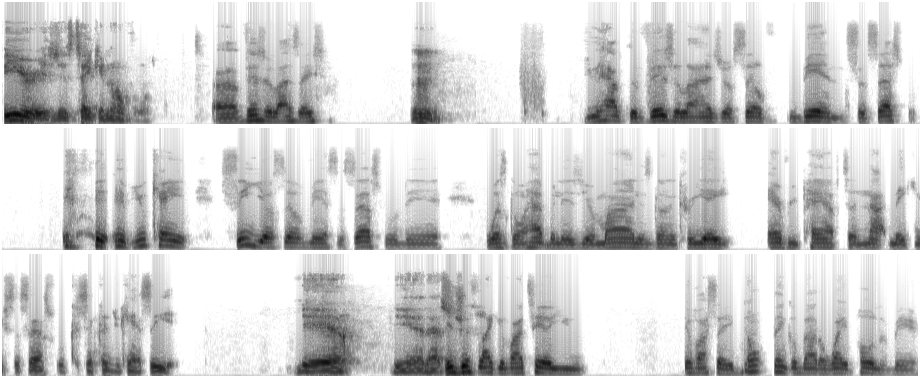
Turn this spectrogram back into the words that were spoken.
fear is just taking over Uh, visualization. Mm. You have to visualize yourself being successful. if you can't see yourself being successful, then what's going to happen is your mind is going to create every path to not make you successful because you can't see it. Yeah, yeah, that's. It's true. just like if I tell you, if I say, "Don't think about a white polar bear,"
